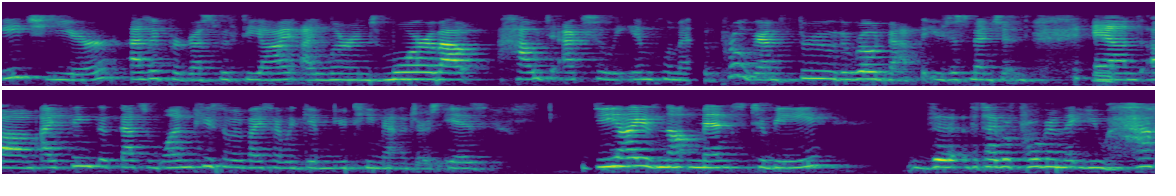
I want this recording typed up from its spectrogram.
each year, as I progressed with DI, I learned more about how to actually implement the program through the roadmap that you just mentioned. Yeah. And um, I think that that's one piece of advice I would give new team managers is DI is not meant to be the, the type of program that you have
